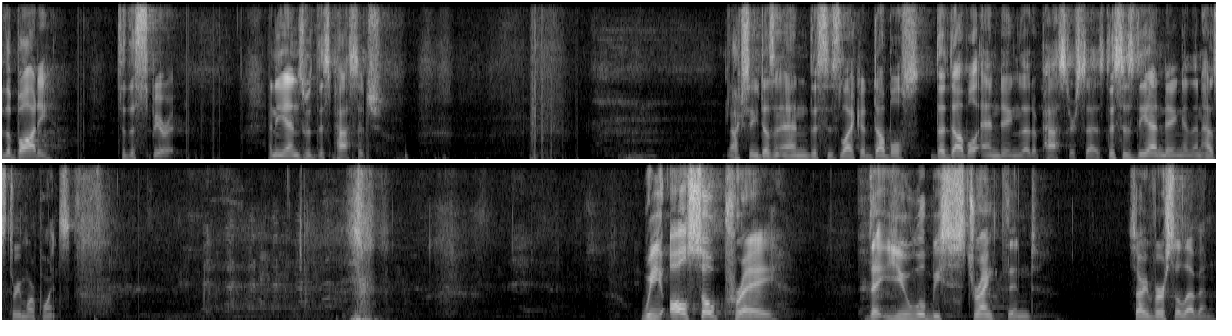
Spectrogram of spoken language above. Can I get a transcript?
to the body, to the spirit. And he ends with this passage. Actually, he doesn't end. This is like a double, the double ending that a pastor says. This is the ending, and then has three more points. we also pray that you will be strengthened, sorry, verse 11,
